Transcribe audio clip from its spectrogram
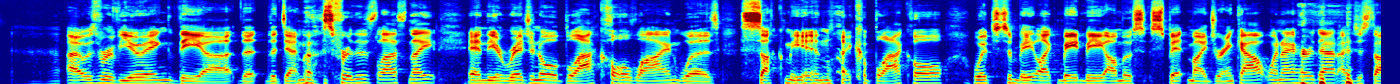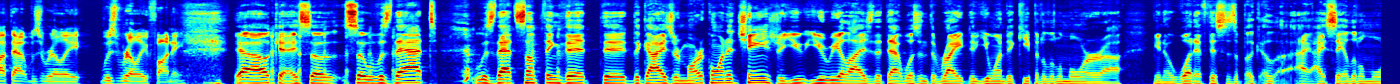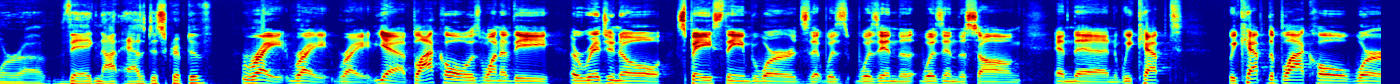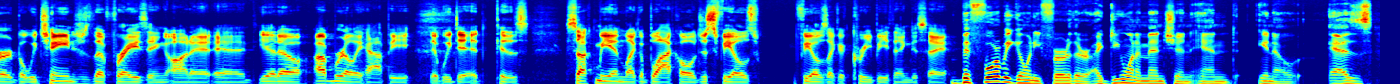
I was reviewing the uh, the the demos for this last night, and the original black hole line was "suck me in like a black hole," which to me like made me almost spit my drink out when I heard that. I just thought that was really was really funny. Yeah. Okay. So so was that was that something that the the guys or Mark wanted changed, or you you realized that that wasn't the right? that You wanted to keep it a little more. Uh, you know, what if this is a, I I say a little more uh, vague, not as descriptive. Right, right, right. Yeah, black hole was one of the original space themed words that was was in the was in the song, and then we kept we kept the black hole word, but we changed the phrasing on it, and you know I'm really happy that we did because "suck me in like a black hole" just feels feels like a creepy thing to say. Before we go any further, I do want to mention, and you know, as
